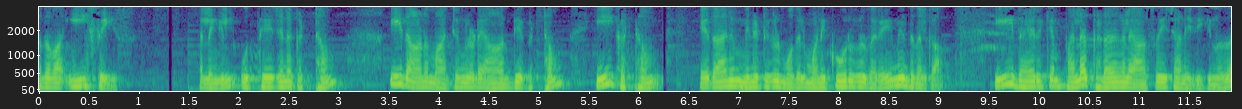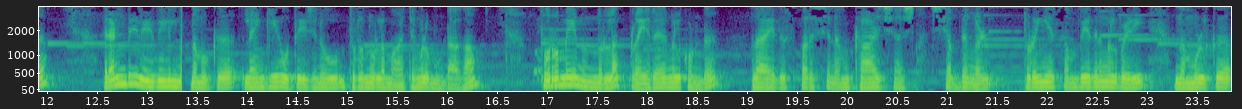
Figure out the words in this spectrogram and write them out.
അഥവാ ഇ ഫേസ് അല്ലെങ്കിൽ ഉത്തേജന ഘട്ടം ഇതാണ് മാറ്റങ്ങളുടെ ആദ്യ ഘട്ടം. ഈ ഘട്ടം ഏതാനും മിനിറ്റുകൾ മുതൽ മണിക്കൂറുകൾ വരെ നീണ്ടു നിൽക്കാം. ഈ ദൈർഘ്യം പല ഘടകങ്ങളെ ആശ്രയിച്ചാണ് ഇരിക്കുന്നത്. രണ്ട് രീതിയിൽ നമുക്ക് ലൈംഗിക ഉത്തേജനവും തുടർന്നുള്ള മാറ്റങ്ങളും ഉണ്ടാകാം. പുറമേ നിന്നുള്ള പ്രേരകങ്ങൾ കൊണ്ട് അതായത് സ്പർശനം കാഴ്ച ശബ്ദങ്ങൾ തുടങ്ങിയ സംവേദനങ്ങൾ വഴി നമ്മൾക്ക്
